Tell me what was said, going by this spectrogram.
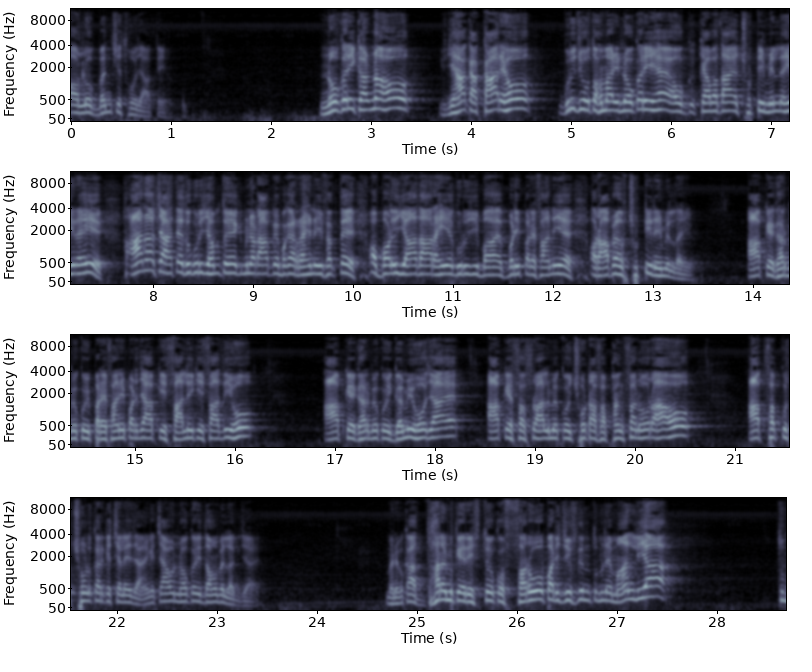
और लोग वंचित हो जाते हैं। नौकरी करना हो, यहाँ का कार्य हो गुरु जी वो तो हमारी नौकरी है, और क्या बताएँ, छुट्टी मिल नहीं रही। आना चाहते तो गुरु जी हम तो एक मिनट आपके बगैर रह नहीं सकते। और बड़ी याद आ रही है गुरु जी बड़ी परेशानी है, और आप छुट्टी नहीं मिल रही। आपके घर में कोई परेशानी पड़ जाए, आपकी साली की शादी हो, आपके घर में कोई गमी हो जाए, आपके ससुराल में कोई छोटा सा फ़ंक्शन हो रहा हो, आप सब कुछ छोड़ करके चले जाएँगे, चाहे वो नौकरी दाव में लग जाए। मैंने कहा, धर्म के रिश्ते को सर्वोपरि जिस दिन तुमने मान लिया, तुम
